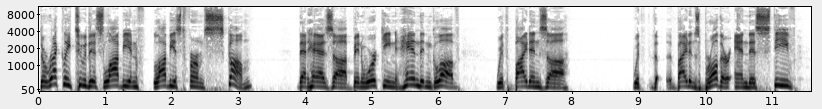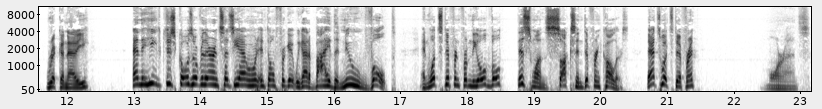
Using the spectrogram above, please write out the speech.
directly to this lobbying, lobbyist firm scum that has uh, been working hand in glove with Biden's uh, with the, Biden's brother and this Steve Ricchetti, and he just goes over there and says, "Yeah, and don't forget, we got to buy the new Volt. And what's different from the old Volt? This one sucks in different colors. That's what's different." Morons.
